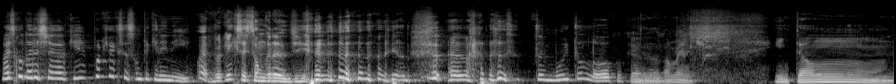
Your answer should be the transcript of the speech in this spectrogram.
Mas quando eles chegam aqui, por que, que vocês são pequenininhos? Ué, por que, que vocês são grandes? é muito louco, cara. Exatamente. Então,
